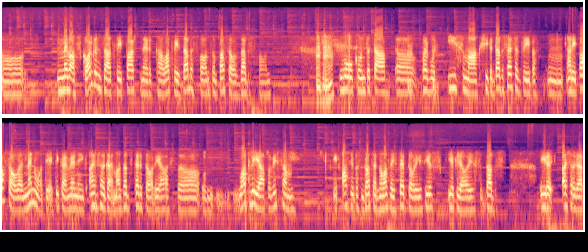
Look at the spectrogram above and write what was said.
uh, nevalstisko organizāciju partneri, kā Latvijas dabas fonds un Pasaules dabas fonds. Uh mhm. -huh. Lūk, un tā uh, varbūt īsumā šī dabas aizsardzība mm, arī pasaulē nenotiek tikai un vienīgi aizsargājumās dabas teritorijās. Uh, Latvijā pavisam 18% no Latvijas teritorijas ies, iekļaujas dabas ir aizsargā,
